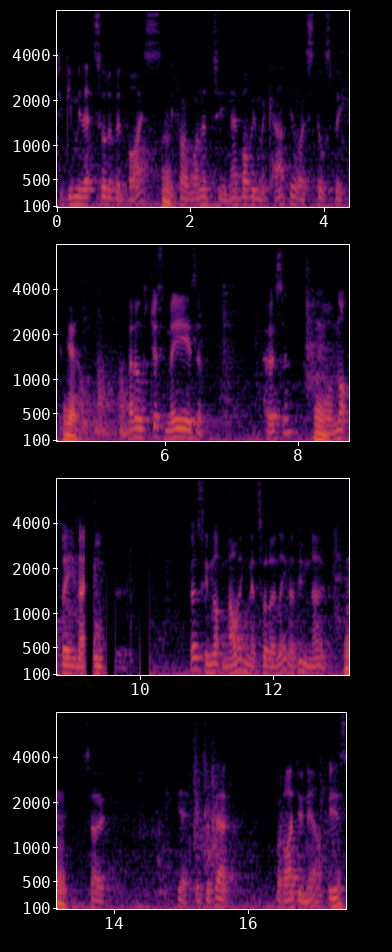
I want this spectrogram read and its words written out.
to give me that sort of advice Mm. if I wanted to. You know, Bobby McCarthy, I still speak to Yeah. now. But it was just me as a person, Mm. or not being able to. Firstly, not knowing that's what I need. I didn't know. Mm. So, yeah, it's about what I do now is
